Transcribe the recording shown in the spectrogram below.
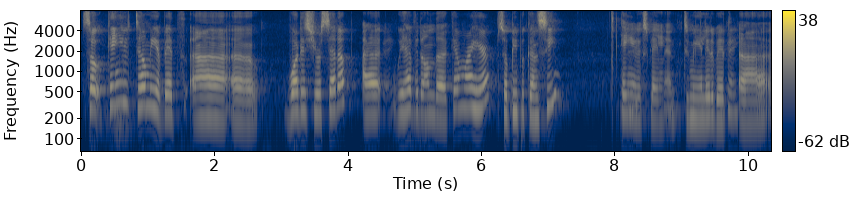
So can you tell me a bit, uh, uh, what is your setup? Uh, okay. We have it on the camera here, so people can see. Can okay. you explain to me a little bit okay. Uh,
